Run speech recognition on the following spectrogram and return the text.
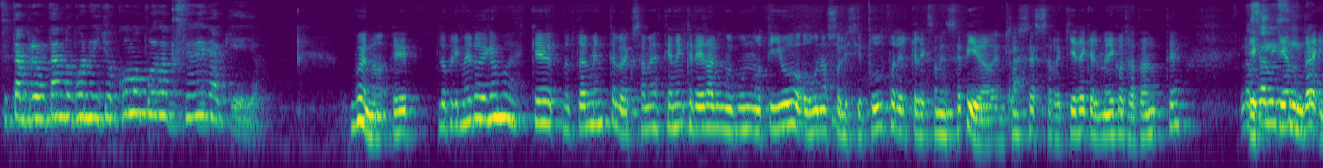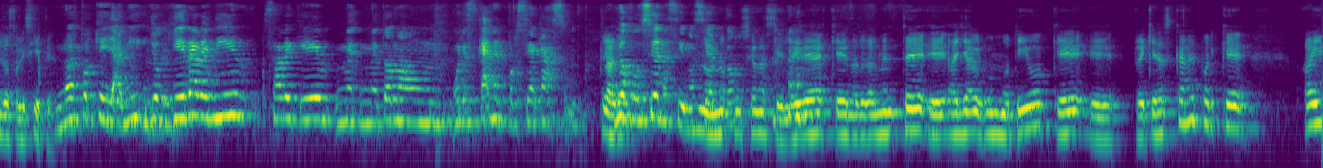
se están preguntando, bueno, ¿y yo cómo puedo acceder a aquello? Bueno, eh, lo primero, digamos, es que naturalmente los exámenes tienen que tener algún motivo o una solicitud por el que el examen se pida. Entonces se requiere que el médico tratante lo extienda y lo solicite. No es porque a mí yo quiera venir, sabe que me, toma un, escáner por si acaso. No funciona así, ¿no es cierto? No, no funciona así. La idea es que naturalmente eh, haya algún motivo que eh, requiera escáner porque hay,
